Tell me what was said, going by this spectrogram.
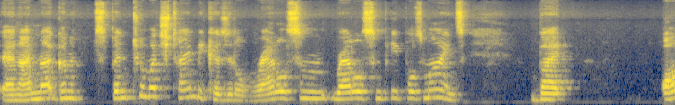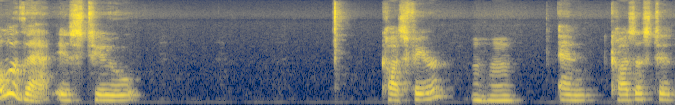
and I'm not going to spend too much time because it'll rattle some rattle some people's minds. But all of that is to cause fear mhm. And cause us to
